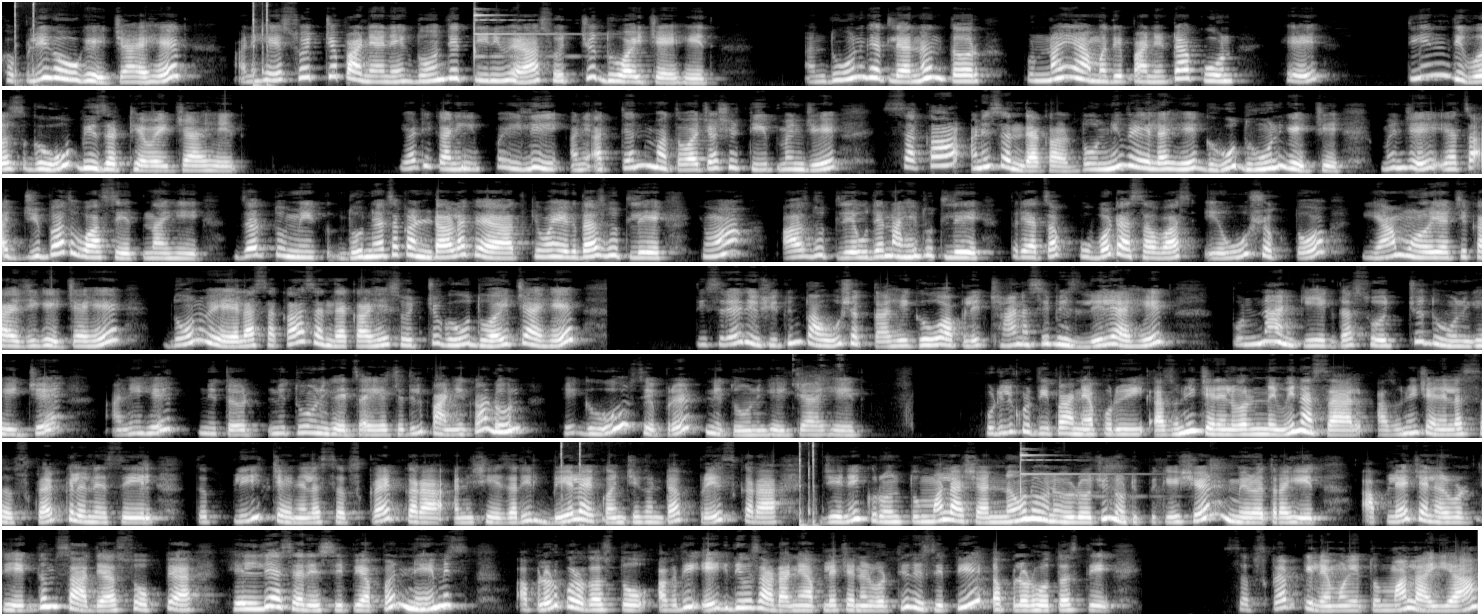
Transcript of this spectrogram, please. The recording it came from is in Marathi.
खपली गहू घ्यायचे आहेत आणि हे स्वच्छ पाण्याने दोन ते तीन वेळा स्वच्छ धुवायचे आहेत. आणि धुवून घेतल्यानंतर पुन्हा यामध्ये पाणी टाकून हे तीन दिवस गहू भिजत ठेवायचे आहेत. या ठिकाणी पहिली आणि अत्यंत महत्त्वाची अशी टीप म्हणजे सकाळ आणि संध्याकाळ दोन्ही वेळेला हे गहू धुवून घ्यायचे. म्हणजे याचा अजिबात वास येत नाही. जर तुम्ही धुण्याचा कंटाळा केळात किंवा एकदाच धुतले किंवा आज धुतले उद्या नाही धुतले तर याचा कुबट असा वास येऊ शकतो. यामुळे याची काळजी घ्यायची आहे. दोन वेळेला सकाळ संध्याकाळ हे स्वच्छ गहू धुवायचे आहेत. तिसऱ्या दिवशी तुम्ही पाहू शकता हे गहू आपले छान असे भिजलेले आहेत. पुन्हा आणखी एकदा स्वच्छ धुवून घ्यायचे. आणि हे नितळ नितळून घ्यायचं आहे. याच्यातील पाणी काढून हे गहू सेपरेट नितळून घ्यायचे आहेत. पुढील कृती पाहण्यापूर्वी अजूनही चॅनलवर नवीन असाल अजूनही चॅनेलला सबस्क्राईब केलं नसेल तर प्लीज चॅनेलला सबस्क्राईब करा आणि शेजारील बेल आयकॉनची घंटा प्रेस करा जेणेकरून तुम्हाला अशा नवनवीन व्हिडिओची नोटिफिकेशन मिळत राहील. आपल्या चॅनलवरती एकदम साध्या सोप्या हेल्दी अशा रेसिपी आपण नेहमीच अपलोड करत असतो. अगदी एक दिवस आडाने आपल्या चॅनलवरती रेसिपी अपलोड होत असते. सबस्क्राईब केल्यामुळे तुम्हाला या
